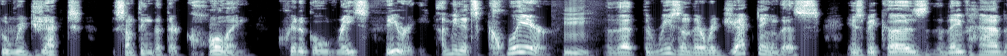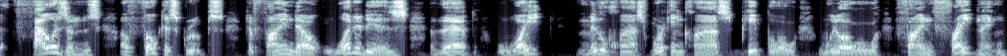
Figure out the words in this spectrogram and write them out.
who reject something that they're calling critical race theory. I mean, it's clear hmm. that the reason they're rejecting this is because they've had thousands of focus groups to find out what it is that white middle class, working class people will find frightening.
